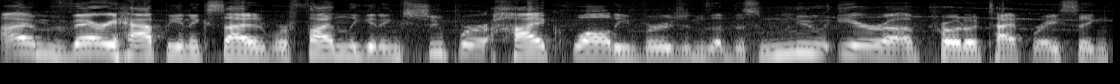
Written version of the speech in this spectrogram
I am very happy and excited. We're finally getting super high quality versions of this new era of prototype racing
